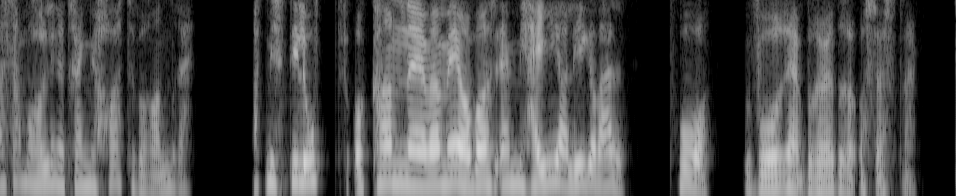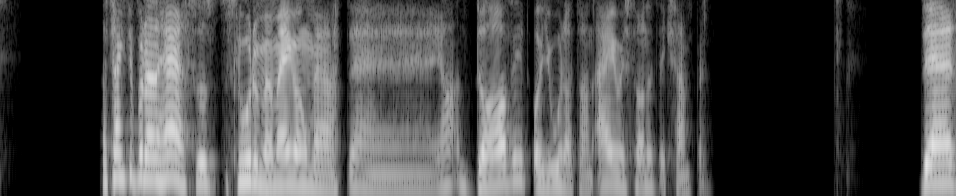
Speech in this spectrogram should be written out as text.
Den samme holdninga trenger vi ha til hverandre. At vi stiller opp og kan eh, være med og bare vi heier likevel på våre brødre og søstre. Jeg tenkte på denne her, så slo det meg med en gang med at eh, ja, David og Jonathan er jo et sånt eksempel. Der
